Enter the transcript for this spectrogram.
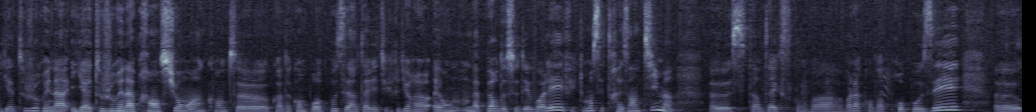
Il y a toujours une, appréhension hein, quand, euh, quand, on propose un talent d'écriture. On, a peur de se dévoiler. Effectivement, c'est très intime. Euh, c'est un texte qu'on va, voilà, qu'on va proposer, euh,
